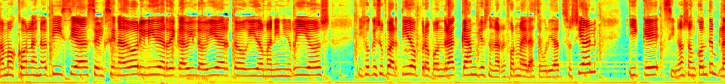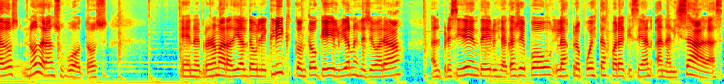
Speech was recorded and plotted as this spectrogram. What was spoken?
Vamos con las noticias. El senador y líder de Cabildo Abierto, Guido Manini Ríos, dijo que su partido propondrá cambios en la reforma de la seguridad social y que, si no son contemplados, no darán sus votos. En el programa radial Doble Clic contó que el viernes le llevará al presidente Luis Lacalle Pou las propuestas para que sean analizadas.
